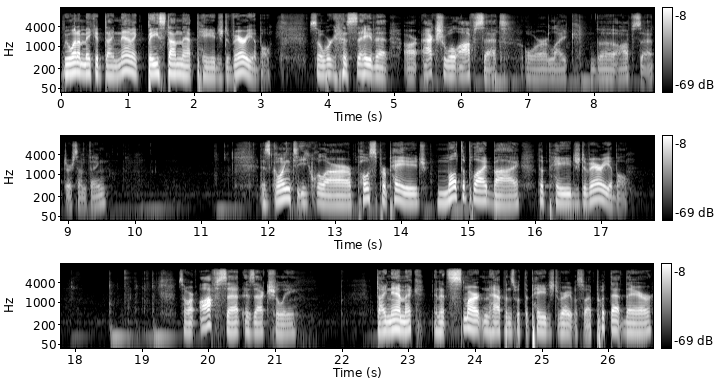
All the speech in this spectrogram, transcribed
We want to make it dynamic based on that paged variable. So we're going to say that our actual offset, or like the offset or something, is going to equal our posts per page multiplied by the paged variable. So our offset is actually dynamic and it's smart and happens with the paged variable. So I put that there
